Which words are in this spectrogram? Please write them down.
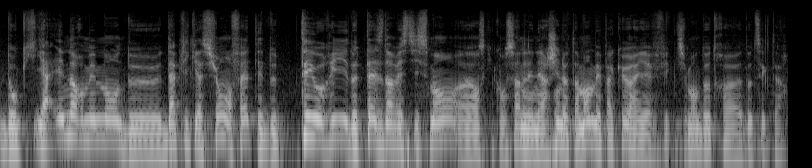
donc il y a énormément d'applications, en fait, et de théories de tests d'investissement en ce qui concerne l'énergie notamment, mais pas que, hein, il y a effectivement d'autres secteurs.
